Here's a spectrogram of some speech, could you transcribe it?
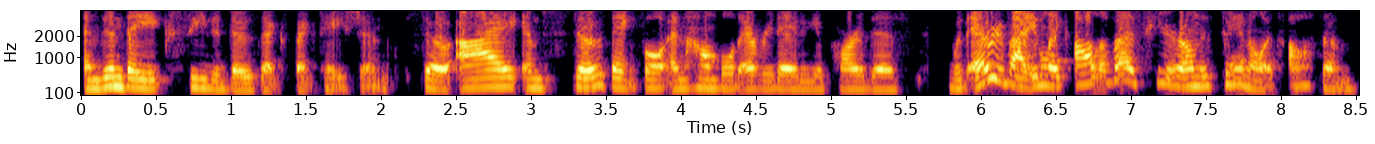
And then they exceeded those expectations. So I am so thankful and humbled every day to be a part of this with everybody, like all of us here on this panel. It's awesome.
